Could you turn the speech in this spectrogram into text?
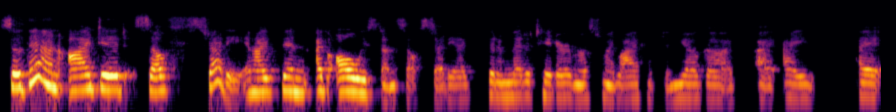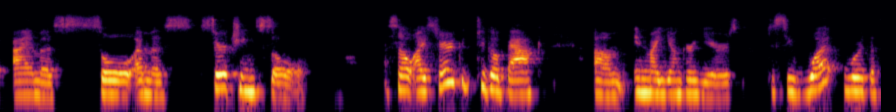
So then I did self study, and I've been, I've always done self study. I've been a meditator most of my life. I've done yoga. I've, I, I, I, I am a soul, I'm a searching soul. So I started to go back um, in my younger years to see what were the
